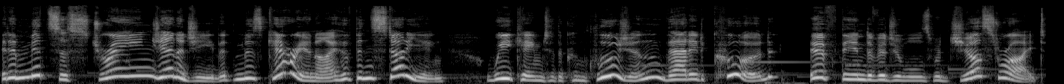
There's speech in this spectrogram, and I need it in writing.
It emits a strange energy that Miss Carey and I have been studying. We came to the conclusion that it could, if the individuals were just right,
